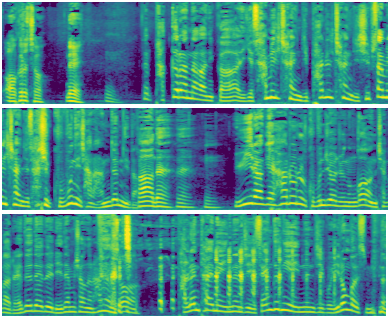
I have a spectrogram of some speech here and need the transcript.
어, 그렇죠. 네. 근데 밖을 안 나가니까 이게 3일 차인지 8일 차인지 13일 차인지 사실 구분이 잘 안 됩니다. 아, 네, 네. 음. 유일하게 하루를 구분 지어주는 건 제가 Red Dead Redemption을 하면서 Valentine에 있는지 Saint Denis에 있는지 뭐 이런 거였습니다.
